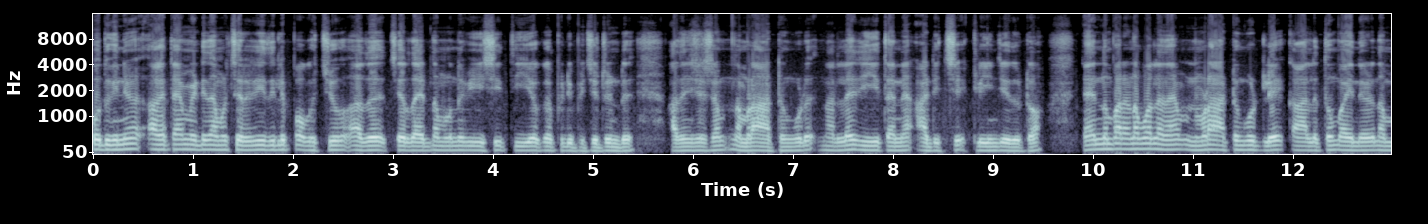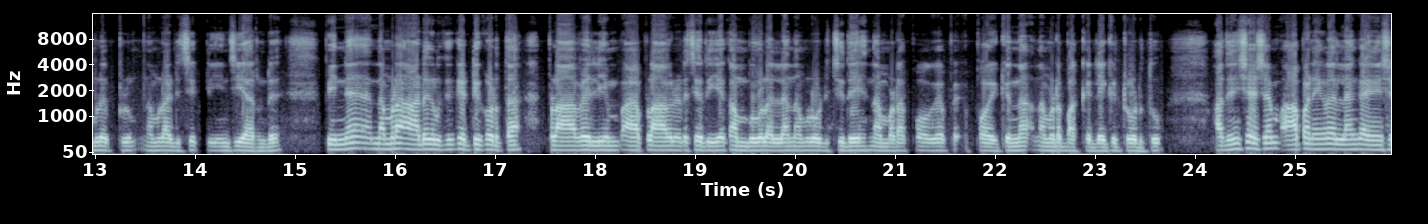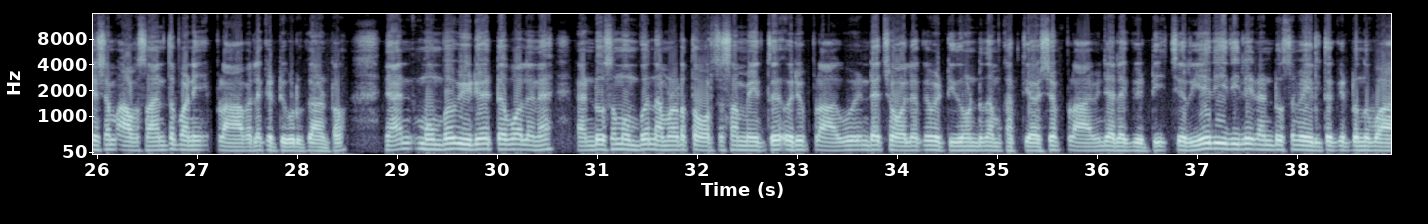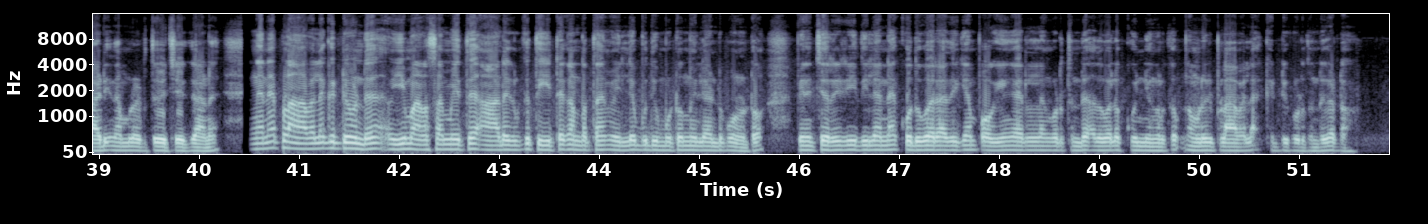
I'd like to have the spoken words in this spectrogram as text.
കൊതുകിന് അകറ്റാൻ വേണ്ടി നമ്മൾ ചെറിയ രീതിയിൽ പുകച്ചു അത് ചെറുതായിട്ട് നമ്മളൊന്ന് വീശി തീയൊക്കെ പിടിപ്പിച്ചിട്ടുണ്ട്. അതിനുശേഷം നമ്മുടെ ആട്ടുംകൂട് നല്ല രീതിയിൽ തന്നെ അടിച്ച് ക്ലീൻ ചെയ്തു കേട്ടോ. ഞാൻ എന്നും പറയണ പോലെ തന്നെ നമ്മുടെ ആട്ടുംകൂട്ടിൽ കാലത്തും വൈകുന്നേരം നമ്മൾ എപ്പോഴും നമ്മൾ അടിച്ച് ക്ലീൻ ചെയ്യാറുണ്ട്. പിന്നെ നമ്മുടെ ആടുകൾക്ക് കെട്ടിക്കൊടുത്ത പ്ലാവലിയും ആ പ്ലാവലയുടെ ചെറിയ കമ്പുകളെല്ലാം നമ്മൾ ഒടിച്ചത് നമ്മുടെ പുക പുകയ്ക്കുന്ന നമ്മുടെ ബക്കറ്റിലേക്ക് ഇട്ട് കൊടുത്തു. അതിനുശേഷം ആ പണികളെല്ലാം കഴിഞ്ഞ ശേഷം അവസാനത്തെ പണി പ്ലാവല കെട്ടിക്കൊടുക്കുകയാണ് കേട്ടോ. ഞാൻ മുമ്പ് വീഡിയോ ഇട്ട പോലെ തന്നെ രണ്ട് ദിവസം മുമ്പ് നമ്മളുടെ തോർച്ച സമയത്ത് ഒരു പ്ലാവിന്റെ ചോലൊക്കെ വെട്ടിയതുകൊണ്ട് നമുക്ക് അത്യാവശ്യം പ്ലാവിന്റെ ഇല കിട്ടി. ചെറിയ രീതിയിൽ രണ്ട് ദിവസം വെയിലത്തൊക്കെ ഇട്ടൊന്ന് വാടി നമ്മൾ എടുത്തു വെച്ചേക്കാണ്. അങ്ങനെ പ്ലാവല കിട്ടുകൊണ്ട് ഈ മഴ സമയത്ത് ആടുകൾക്ക് തീറ്റ കണ്ടെത്താൻ വലിയ ബുദ്ധിമുട്ടൊന്നും ഇല്ലാണ്ട് പോകും കേട്ടോ പിന്നെ ചെറിയ രീതിയിൽ തന്നെ കൊതുക് വരാതിരിക്കാൻ പുകയും കാര്യമെല്ലാം കൊടുത്തിട്ടുണ്ട്. അതുപോലെ കുഞ്ഞുങ്ങൾക്കും നമ്മളൊരു പ്ലാവല കെട്ടി കൊടുത്തിട്ടുണ്ട് കേട്ടോ.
